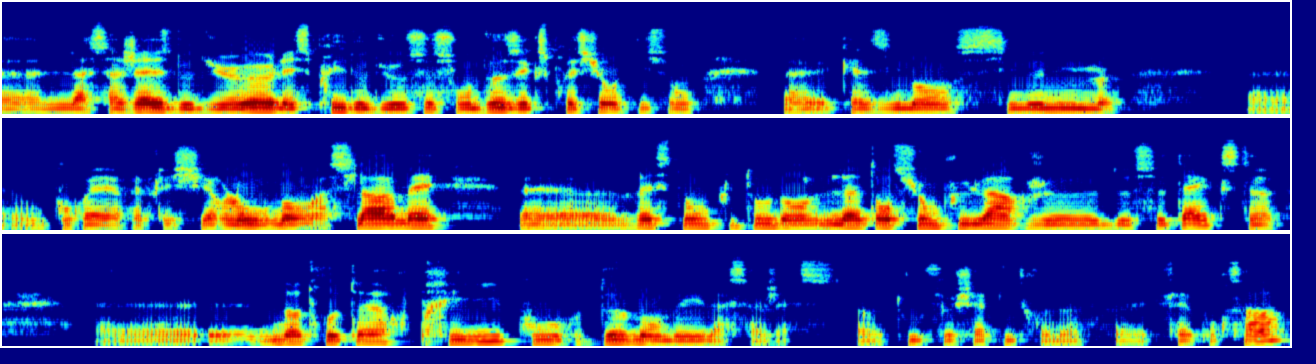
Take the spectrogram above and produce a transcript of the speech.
euh, la sagesse de Dieu, l'Esprit de Dieu, ce sont deux expressions qui sont euh, quasiment synonymes. on pourrait réfléchir longuement à cela, mais restons plutôt dans l'intention plus large de ce texte. Euh, notre auteur prie pour demander la sagesse. tout ce chapitre 9 est fait pour ça.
